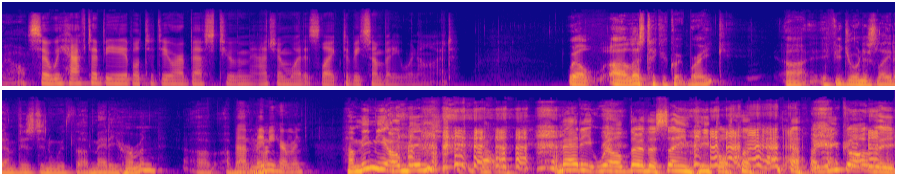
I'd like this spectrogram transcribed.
Wow. So we have to be able to do our best to imagine what it's like to be somebody we're not. Well, uh, let's take a quick break. Uh, if you join us late, I'm visiting with uh, Maddie Herman uh, Uh, about her- Mimi Herman. Huh, Mimi, oh, Mimi. No. Maddie, well, they're the same people. you call me.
